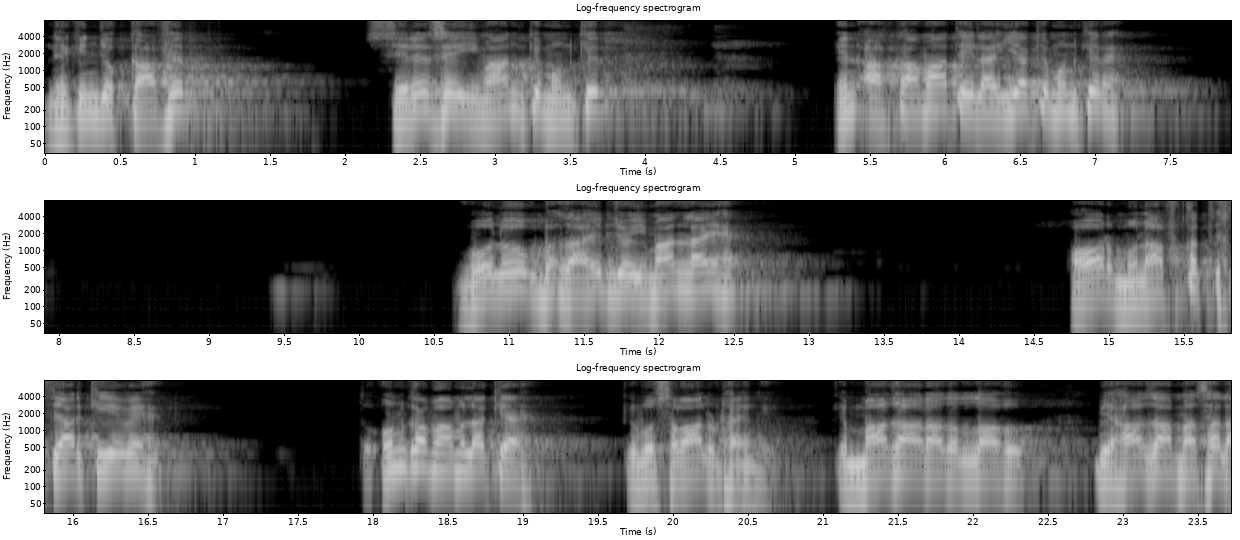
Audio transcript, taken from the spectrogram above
لیکن جو کافر سرے سے ایمان کے منکر ان احکامات الہیہ کے منکر ہیں۔ وہ لوگ بظاہر جو ایمان لائے ہیں اور منافقت اختیار کیے ہوئے ہیں، تو ان کا معاملہ کیا ہے کہ وہ سوال اٹھائیں گے کہ مادہ اراد اللہ بحاظہ مسئلہ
